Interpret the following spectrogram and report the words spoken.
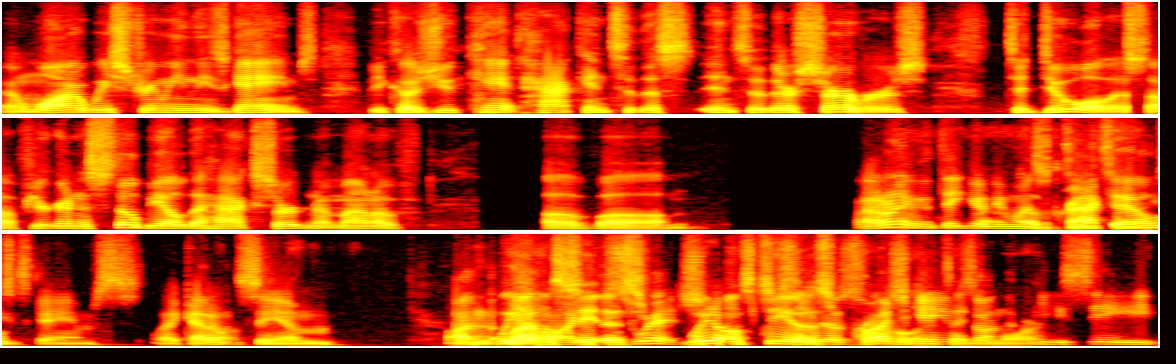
And why are we streaming these games? Because you can't hack into this into their servers to do all this stuff. You're going to still be able to hack certain amount of of um, I don't even think anyone's cracking details? these games. Like I don't see them on. we don't like see it as Switch. we don't see it as prevalent games anymore. on the PC,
